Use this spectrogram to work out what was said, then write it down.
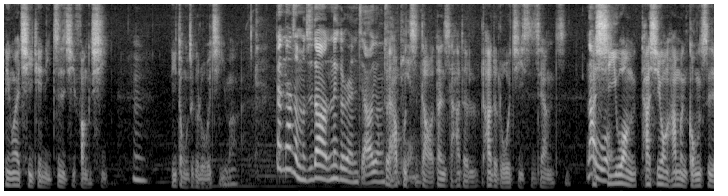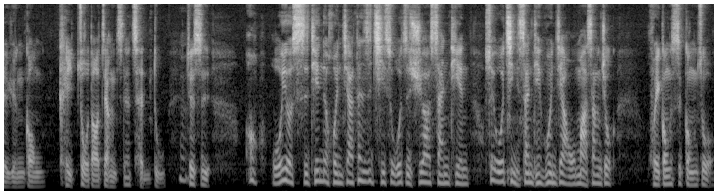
另外七天你自己放弃。嗯，你懂这个逻辑吗？但他怎么知道那个人只要用？对，他不知道，但是他的他的逻辑是这样子。他希望他希望他们公司的员工可以做到这样子的程度，嗯、就是哦，我有十天的婚假，但是其实我只需要三天，所以我请三天婚假，我马上就回公司工作，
